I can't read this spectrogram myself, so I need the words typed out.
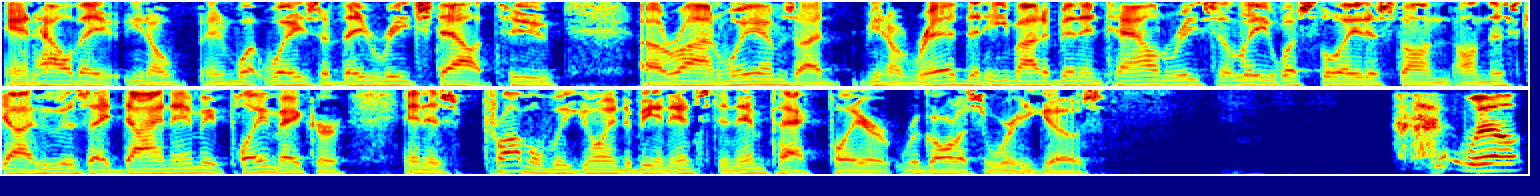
and how they you know in what ways have they reached out to uh, Ryan Williams? I you know read that he might have been in town recently. What's the latest on on this guy who is a dynamic playmaker and is probably going to be an instant impact player regardless of where he goes? Well,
